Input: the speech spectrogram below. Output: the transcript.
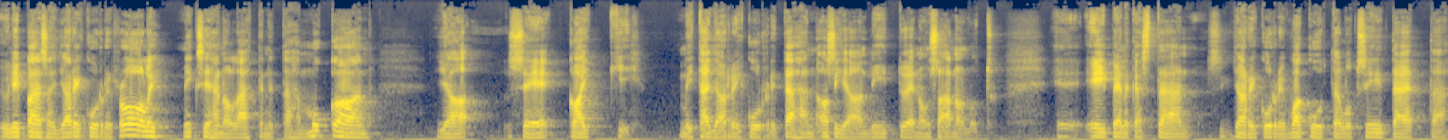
ylipäänsä Jari Kurrin rooli, miksi hän on lähtenyt tähän mukaan, ja se kaikki, mitä Jari Kurri tähän asiaan liittyen on sanonut. Ei pelkästään Jari Kurrin vakuuttelut siitä, että,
